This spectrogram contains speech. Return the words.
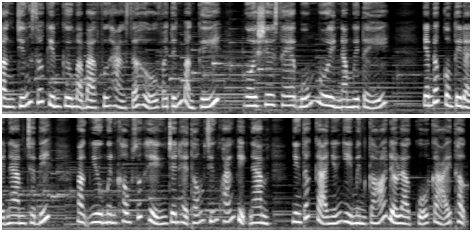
Bằng chứng số kim cương mà bà Phương Hằng sở hữu phải tính bằng ký, ngồi siêu xe 40-50 tỷ. Giám đốc công ty Đại Nam cho biết, mặc dù mình không xuất hiện trên hệ thống chứng khoán Việt Nam, nhưng tất cả những gì mình có đều là của cải thật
